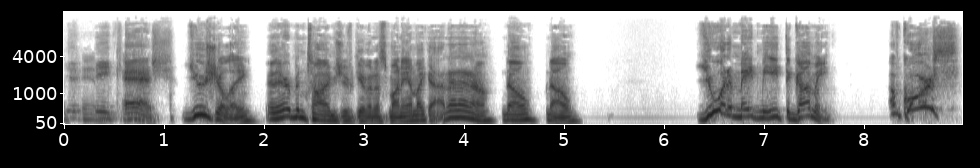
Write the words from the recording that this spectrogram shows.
Give me cash. usually, and there have been times you've given us money. I'm like, no, no, no, no, no. You would have made me eat the gummy. Of course.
